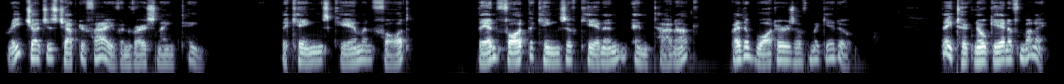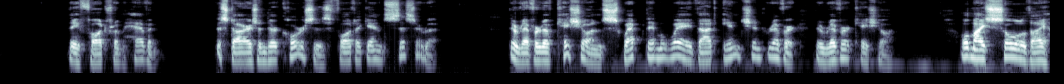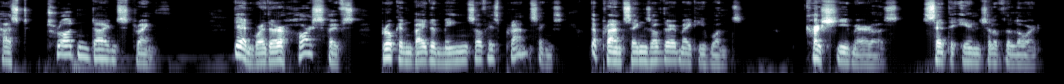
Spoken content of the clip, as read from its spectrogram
Read Judges chapter 5 and verse 19. The kings came and fought then fought the kings of Canaan in Taanach by the waters of Megiddo. They took no gain of money. They fought from heaven. The stars in their courses fought against Sisera. The river of Kishon swept them away, that ancient river, the river Kishon. O my soul, thou hast trodden down strength. Then were their horse hoofs broken by the means of his prancings, the prancings of their mighty ones. Curse ye Meroz, said the angel of the Lord.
